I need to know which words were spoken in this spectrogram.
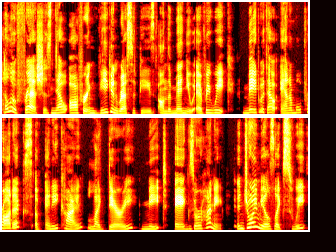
HelloFresh is now offering vegan recipes on the menu every week. Made without animal products of any kind, like dairy, meat, eggs, or honey. Enjoy meals like sweet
